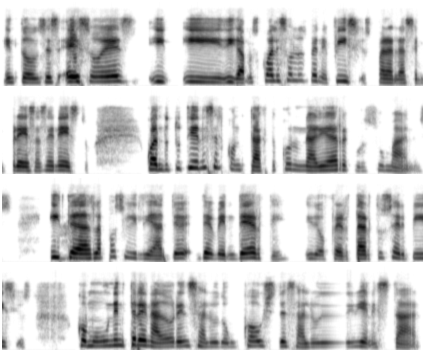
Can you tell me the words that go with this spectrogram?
Entonces, eso es, y, y digamos, ¿cuáles son los beneficios para las empresas en esto? Cuando tú tienes el contacto con un área de recursos humanos y te das la posibilidad de, venderte y de ofertar tus servicios como un entrenador en salud, un coach de salud y bienestar,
